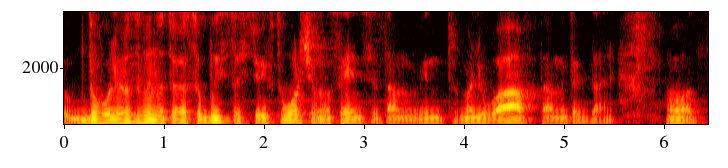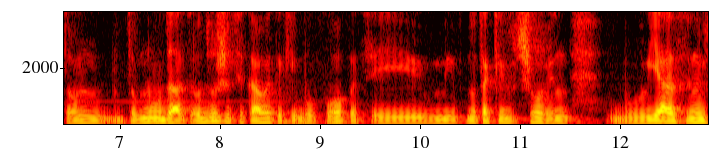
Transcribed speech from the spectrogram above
доволі розвинутою особистостю і в творчому сенсі, там він малював там, і так далі. От, тому, тому да, це дуже цікавий такий був хлопець і вмів. Ну так і що він. Я з ним,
